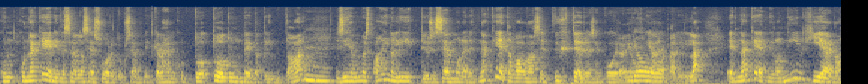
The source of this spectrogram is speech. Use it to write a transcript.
kun, kun näkee niitä sellaisia suorituksia, mitkä vähän niin kuin tuo, tuo tunteita pintaan, mm. niin siihen mun mielestä aina liittyy se semmoinen, että näkee tavallaan sen yhteyden sen koiran ja ohjaajan välillä. Että näkee, että niillä on niin hieno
